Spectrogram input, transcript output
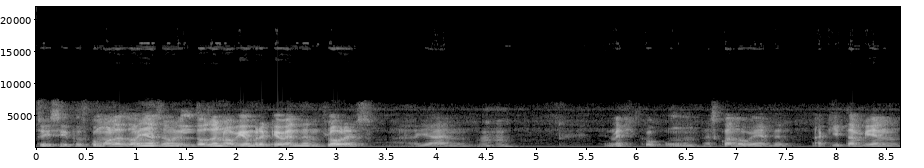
Sí, sí, pues como las doñas, ¿no? El 2 de noviembre que venden flores, allá en. En México, es cuando venden. Aquí también,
